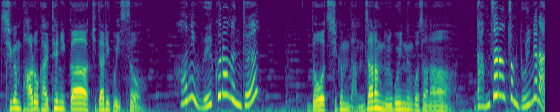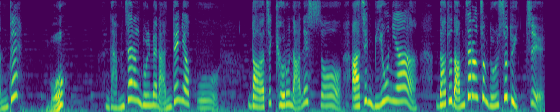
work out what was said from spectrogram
지금 바로 갈 테니까 기다리고 있어. 아니, 왜 그러는데? 너 지금 남자랑 놀고 있는 거잖아. 남자랑 좀 놀면 안 돼? 뭐? 남자랑 놀면 안 되냐고. 나 아직 결혼 안 했어. 아직 미혼이야. 나도 남자랑 좀 놀 수도 있지.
